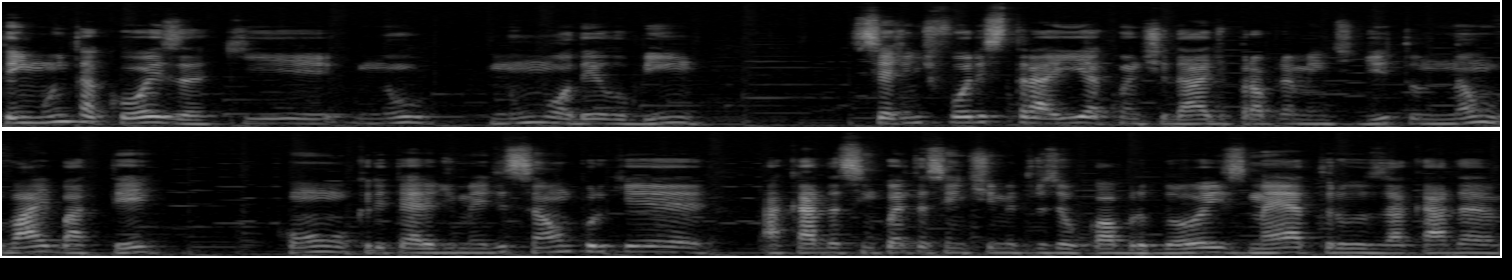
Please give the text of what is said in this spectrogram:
Tem muita coisa que no, num modelo BIM se a gente for extrair a quantidade propriamente dito, não vai bater com o critério de medição, porque a cada 50 centímetros eu cobro 2 metros, a cada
